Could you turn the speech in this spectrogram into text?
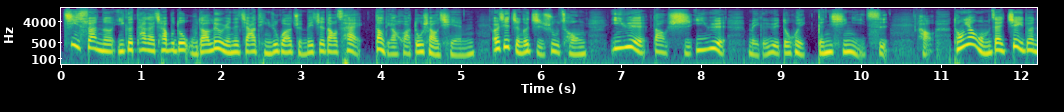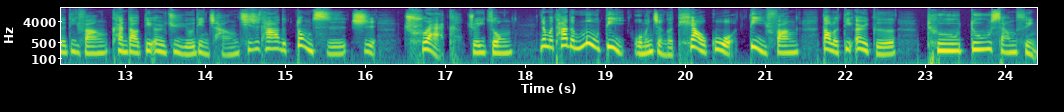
计算呢，一个大概差不多五到六人的家庭，如果要准备这道菜，到底要花多少钱？而且整个指数从一月到十一月，每个月都会更新一次。好，同样我们在这一段的地方看到第二句有点长，其实它的动词是 track 追踪。那么它的目的，我们整个跳过地方，到了第二格 to do something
